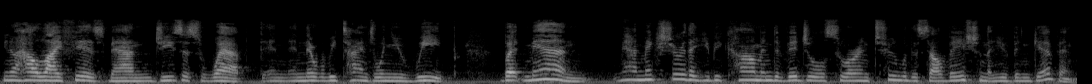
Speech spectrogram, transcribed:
you know, how life is, man. Jesus wept, and, and there will be times when you weep. But man, man, make sure that you become individuals who are in tune with the salvation that you've been given.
